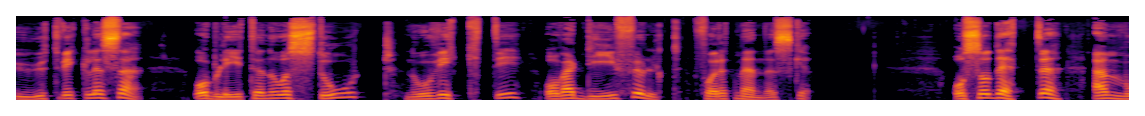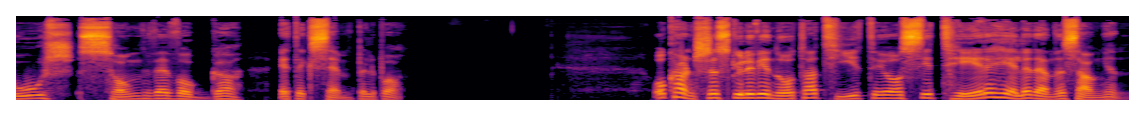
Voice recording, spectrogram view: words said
utvikle seg og bli til noe stort, noe viktig og verdifullt for et menneske. Også dette er mors sang ved vogga et eksempel på. Og kanskje skulle vi nå ta tid til å sitere hele denne sangen,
